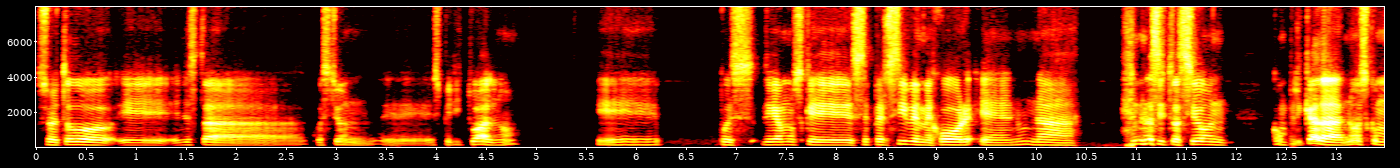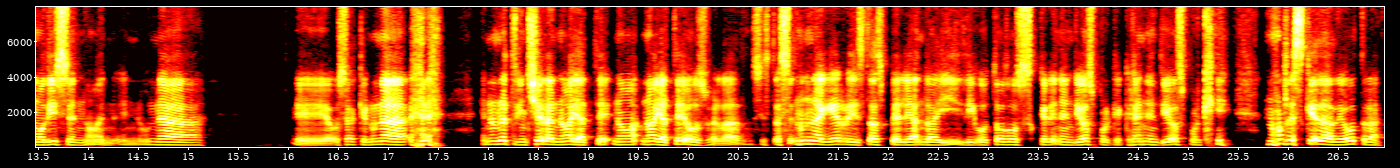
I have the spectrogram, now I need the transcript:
sobre todo eh, en esta cuestión eh, espiritual, ¿no? pues digamos que se percibe mejor en una, en una situación complicada, ¿no? Es como dicen, ¿no? En, una, eh, o sea, que en una, en una trinchera no hay, no, no hay ateos, ¿verdad? Si estás en una guerra y estás peleando ahí, digo, todos creen en Dios porque creen en Dios, porque no les queda de otra.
